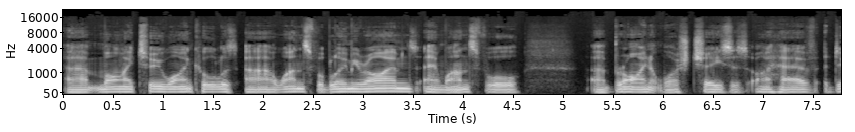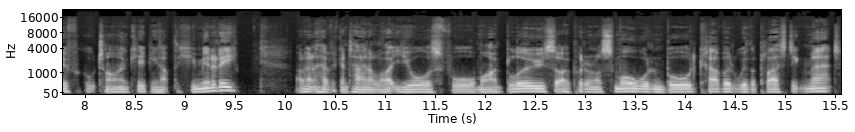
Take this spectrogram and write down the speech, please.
Uh, my two wine coolers are one's for Bloomy Rinds and one's for uh, brine washed cheeses. I have a difficult time keeping up the humidity. I don't have a container like yours for my blue, so I put it on a small wooden board covered with a plastic mat.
